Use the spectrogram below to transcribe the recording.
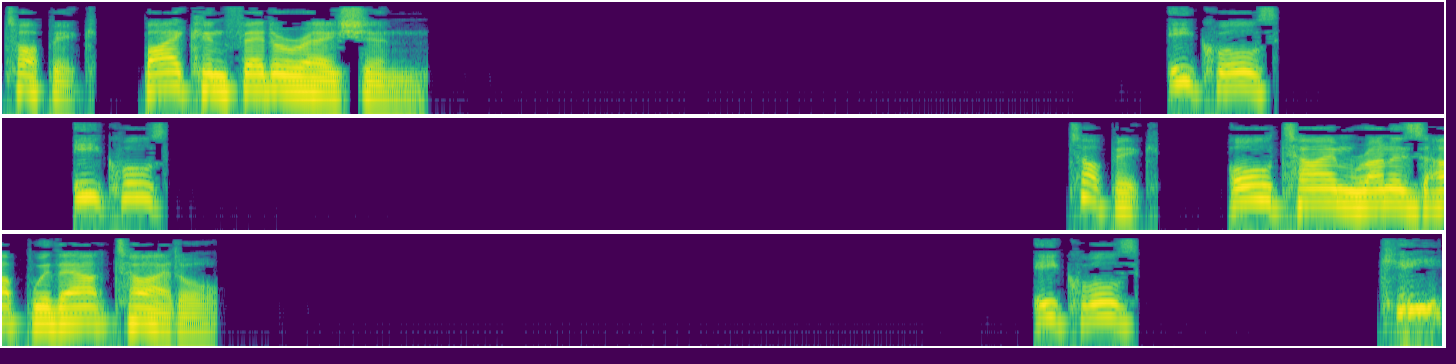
Topic by confederation equals equals topic all-time runners-up without title equals key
